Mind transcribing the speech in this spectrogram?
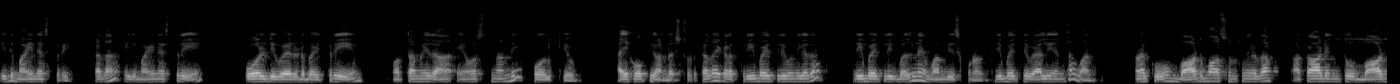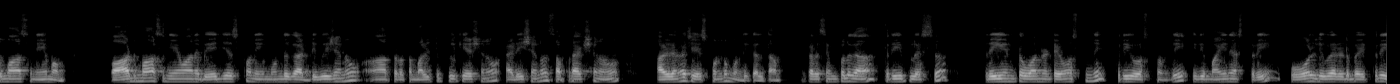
ఇది మైనస్ త్రీ కదా? ఇది minus three whole divided by three. మొత్తం మీద ఏమొస్తుందండి? Whole cube. I hope you understood కదా? ఇక్కడ త్రీ బై త్రీ ఉంది కదా? త్రీ బై త్రీకి బదులు నేను వన్ తీసుకున్నాను. త్రీ బై త్రీ వాల్యూ ఎంత? వన్. మనకు బాడ్ మాస్ ఉంటుంది కదా? అకార్డింగ్ టు బాడ్ మాస్ నియమం. బాడ్ మాస్ నియమాన్ని బేస్ చేసుకొని ముందుగా డివిజను ఆ తర్వాత మల్టిప్లికేషను అడిషను సప్రాక్షను ఆ విధంగా చేసుకుంటూ ముందుకెళ్తాం. ఇక్కడ సింపుల్గా three plus three into one అంటే ఏమొస్తుంది? త్రీ వస్తుంది. ఇది minus three whole divided by three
